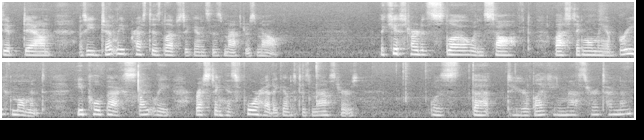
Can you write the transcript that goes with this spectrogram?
dipped down as he gently pressed his lips against his master's mouth. The kiss started slow and soft, lasting only a brief moment. He pulled back slightly, resting his forehead against his master's. Was that to your liking, master attendant?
